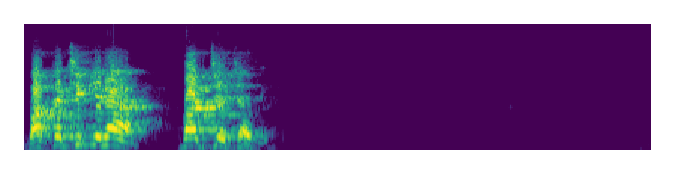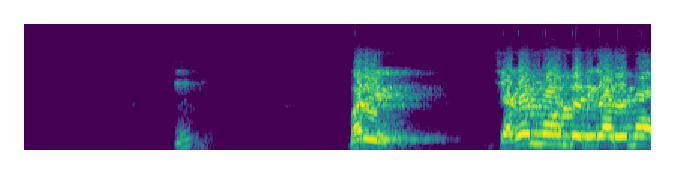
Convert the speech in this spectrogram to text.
బక్క చిక్కిన బడ్జెట్ అది. మరి జగన్మోహన్ రెడ్డి గారేమో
